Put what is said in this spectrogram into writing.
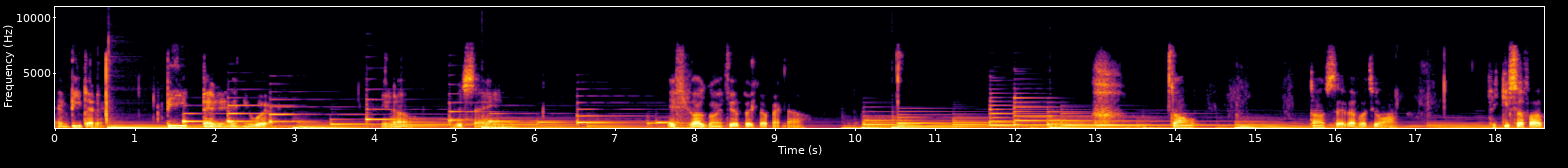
and be better. Be better than you were. You know, just saying. If you are going through a breakup right now, don't don't stay there for too long. Pick yourself up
